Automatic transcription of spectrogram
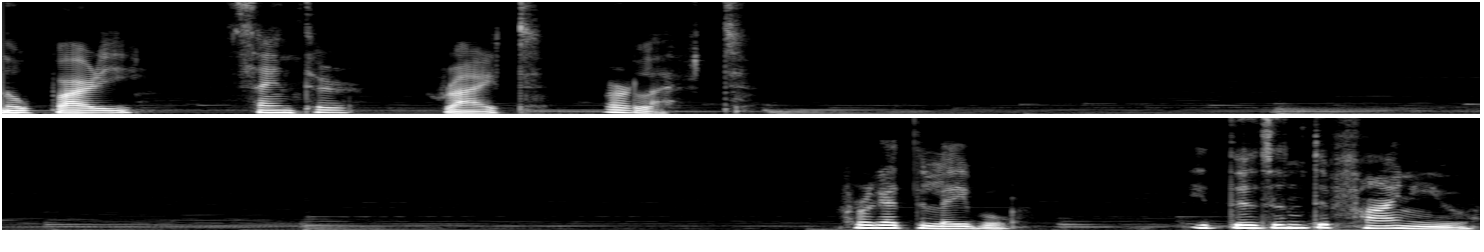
No party, center, right, or left. Forget the label. It doesn't define you.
